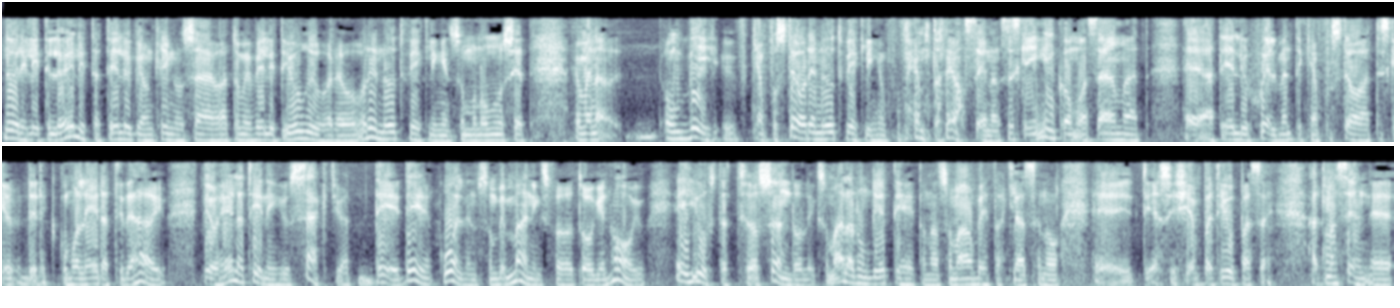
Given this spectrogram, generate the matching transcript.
Nu är det lite löjligt att LO går omkring och säger att de är väldigt oroade över den utvecklingen som de har sett. Jag menar, om vi eh, kan förstå den utvecklingen för 15 år sedan så ska ingen komma och säga med att, eh, att LO själv inte kan förstå att det, ska, det kommer att leda till det här. Vi har hela tiden ju sagt ju att det är rollen som bemanningsföretag bemanningsföretagen har ju är just att ta sönder liksom alla de rättigheterna som arbetarklassen har eh, alltså, kämpat ihop sig. Att man sen eh,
